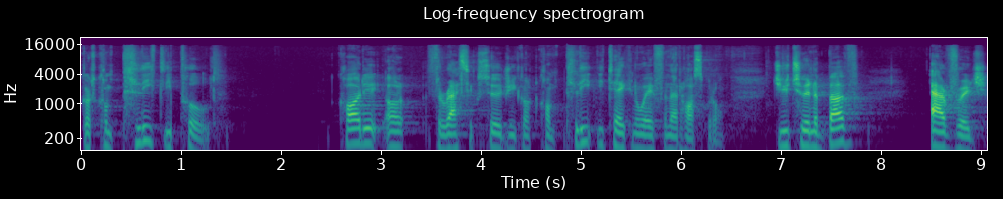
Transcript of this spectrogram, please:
got completely pulled. Cardiothoracic surgery got completely taken away from that hospital due to an above average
